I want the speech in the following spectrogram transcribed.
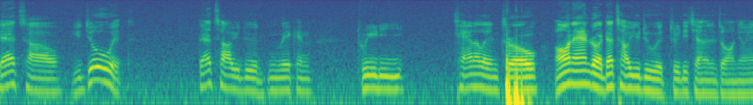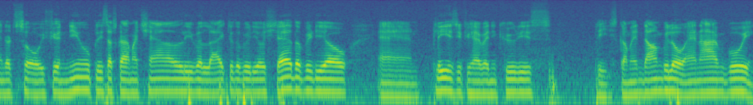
that's how you do it. That's how you do it. Making 3d channel intro on android. That's how you do it 3d channel intro on your android. So if you're new please subscribe my channel leave a like to the video share the video and please if you have any queries please comment down below. And i'm going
